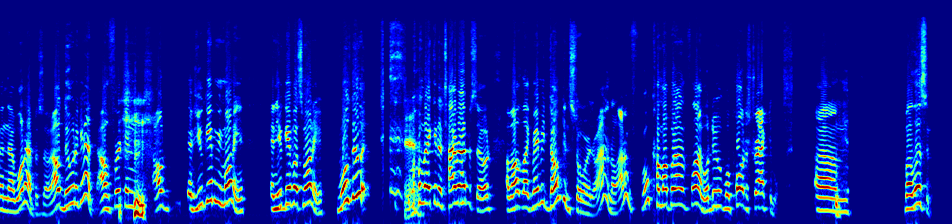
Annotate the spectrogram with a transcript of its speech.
in that one episode. I'll do it again. I'll freaking I'll if you give me money and you give us money, we'll do it. Yeah. We'll make an entire episode about like maybe Dunkin' stories or I don't know. I don't we'll come up with it on the fly. We'll do we'll pull a distractible. Um but listen,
